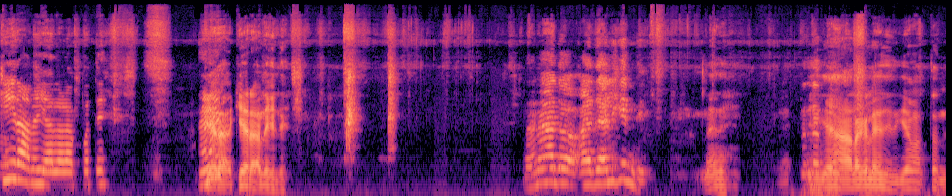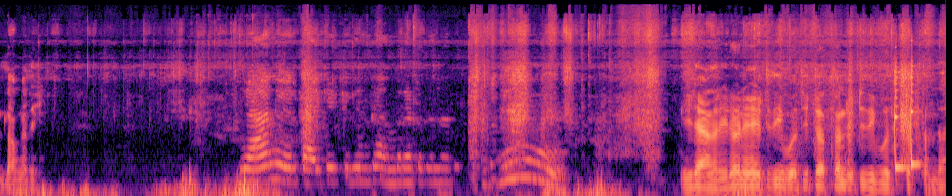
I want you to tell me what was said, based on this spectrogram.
కీరాలు వేయాలా లేకపోతే? కేరా కేరాలేలే అది అది అలిగింది. అలగలేదు ఇదిగేం వస్తుంది దొంగది. ఇదే అందరు ఇరవై నేను ఇటు దిగిపోతే ఇటు వస్తాను ఇటు దిగిపోతే ఇటు వస్తుందా?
